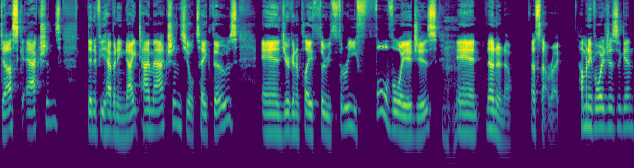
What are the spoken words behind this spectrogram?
dusk actions. Then, if you have any nighttime actions, you'll take those, and you're going to play through three full voyages. Mm-hmm. And no, no, no, that's not right. How many voyages again?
